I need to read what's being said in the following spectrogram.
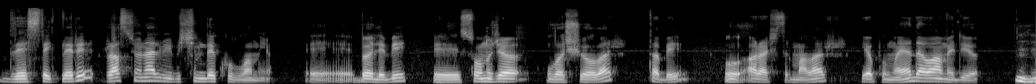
destekleri rasyonel bir biçimde kullanıyor. E, böyle bir e, sonuca ulaşıyorlar. Tabii bu araştırmalar yapılmaya devam ediyor. Hı hı.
